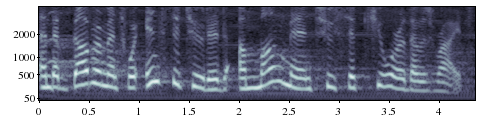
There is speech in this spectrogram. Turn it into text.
And that governments were instituted among men to secure those rights.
